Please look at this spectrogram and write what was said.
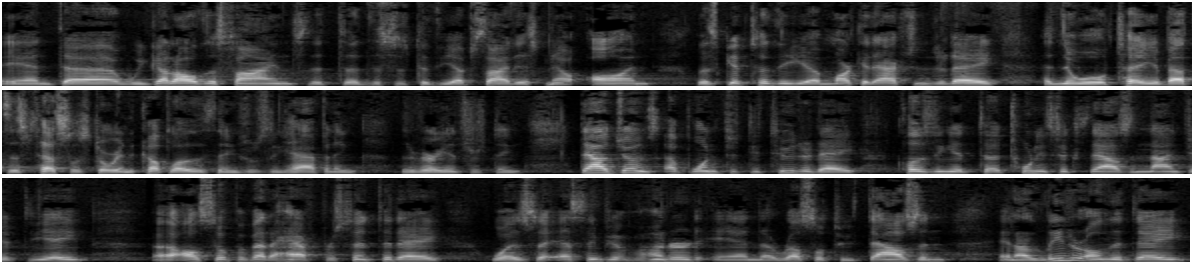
and uh, we got all the signs that uh, this is to the upside. It's now on. Let's get to the uh, market action today, and then we'll tell you about this Tesla story and a couple other things we'll see happening that are very interesting. Dow Jones up 152 today, closing at uh, 26,958. Uh, also up about a half percent today was the S&P 500 and uh, Russell 2000. And our leader on the day,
